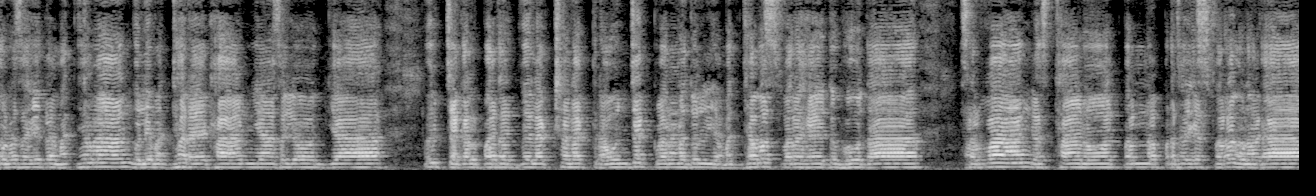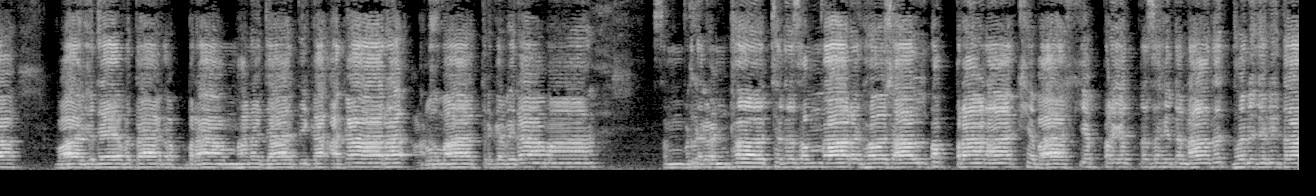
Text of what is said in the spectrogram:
गुणसहितमध्यमाङ्गुलिमध्यरेखान्यासयोग्या उच्चकल्पतद्विलक्षणक्रौञ्चक्वर्णतुल्यमध्यमस्वरहेतुभूता सर्वाङ्गस्थानोत्पन्नप्रथयस्वरगुणका वायुदेवताकब्राह्मणजातिक अकार अणुमातृकविरामा संवृतकण्ठोच्छ्रुतसंवारघोषाल्पप्राणाख्यबाह्यप्रयत्नसहितनादध्वनिजनिता।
